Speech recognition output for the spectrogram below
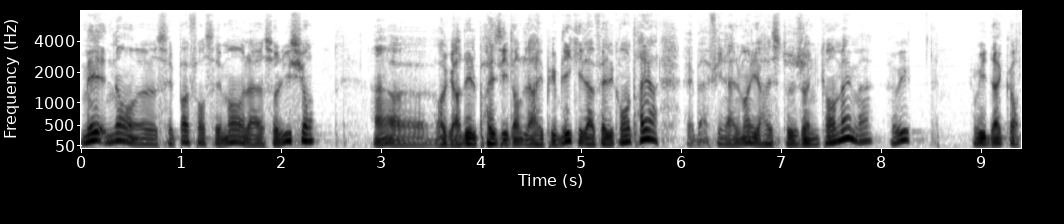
mais non, c'est pas forcément la solution. Hein, euh, regardez le président de la République, il a fait le contraire. Et eh ben finalement, il reste jeune quand même. Hein. oui. Oui, d'accord.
